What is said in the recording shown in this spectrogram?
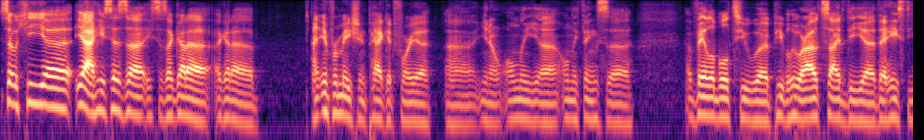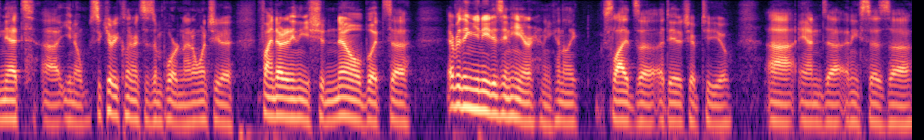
so he uh yeah he says uh he says I got a I got a an information packet for you. Uh, you know only uh only things uh available to uh, people who are outside the uh, the hasty net. Uh, you know, security clearance is important. I don't want you to find out anything you shouldn't know, but uh, everything you need is in here. And he kind of like slides a, a data chip to you, uh, and uh, and he says, uh,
